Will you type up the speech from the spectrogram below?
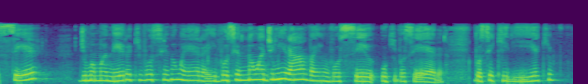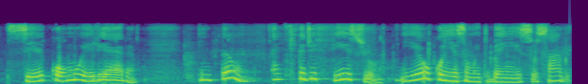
ser de uma maneira que você não era e você não admirava em você o que você era. Você queria que ser como ele era. Então, aí fica difícil. E eu conheço muito bem isso, sabe?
